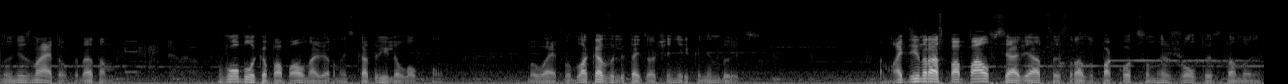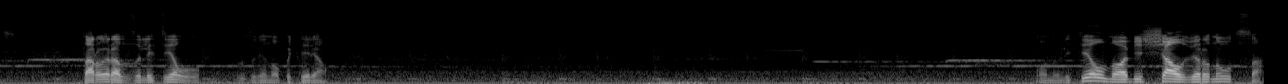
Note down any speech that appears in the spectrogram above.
Ну, не знаю только, да, там... В облако попал, наверное, эскадрилья лопнул. Бывает. В облака залетать вообще не рекомендуется. Там один раз попал, вся авиация сразу покоцанная, желтая становится. Второй раз залетел, звено потерял. Он улетел, но обещал вернуться.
